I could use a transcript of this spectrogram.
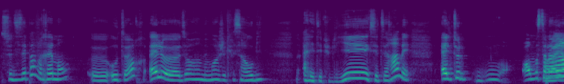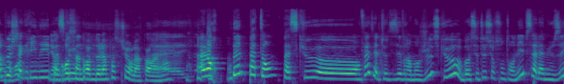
se disait pas vraiment auteur. Elle disait, Oh, mais moi, j'écris, c'est un hobby. Elle était publiée, etc. Mais elle te. Oh, ça Voilà, m'avait il y a un peu gros- chagrinée. Il y a un gros que- syndrome de l'imposture là quand même. hein. euh, alors, même pas tant, parce que, euh, en fait, elle te disait vraiment juste que bah, c'était sur son temps libre, ça l'amusait,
